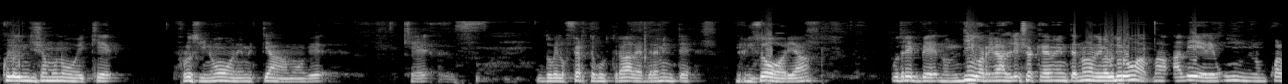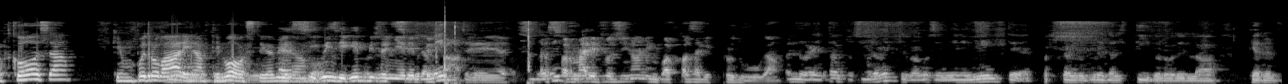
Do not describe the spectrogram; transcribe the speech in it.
quello che diciamo noi è che Frosinone, mettiamo, che, che dove l'offerta culturale è veramente irrisoria, potrebbe, non dico arrivare, cioè chiaramente non a livello di Roma, ma avere un qualcosa che non puoi trovare in altri posti, Eh capito? sì, quindi che bisognerebbe fare? sicuramente- Trasformare i Frosinone in qualcosa che produca. Allora, intanto sicuramente una cosa che mi viene in mente partendo pure dal titolo della, che era il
